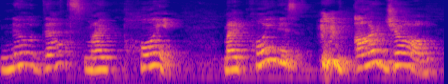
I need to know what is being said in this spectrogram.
No, that's my point. My point is our job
